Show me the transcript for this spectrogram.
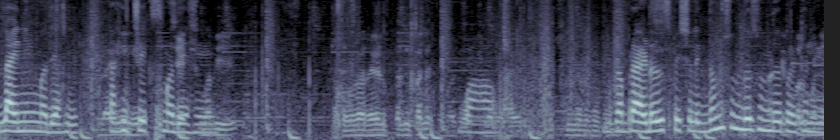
लाइनिंगमध्ये आहे. काही Lining चेक्समध्ये checks आहे. मध्ये. बघा रेड पण Wow. सुंदर. बघा ब्रायडल स्पेशल एकदम सुंदर सुंदर पैठणी.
